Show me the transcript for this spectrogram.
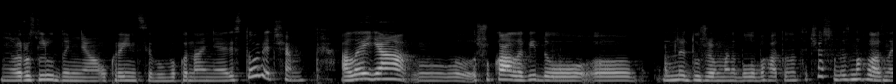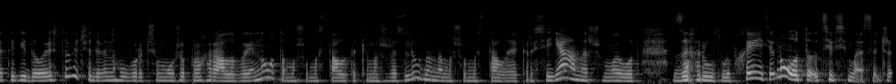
розлюднення українців у виконанні Арістовича. Але я шукала відео. Не дуже в мене було багато на це часу. Не змогла знайти відео Арістовича, де він говорить, що ми вже програли війну, тому що ми стали такими ж розлюдненими, що ми стали як росіяни, що ми от загрузли в хейті. Ну, от ці всі меседжі.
